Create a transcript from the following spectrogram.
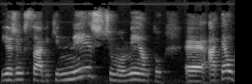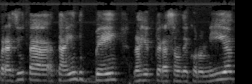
E a gente sabe que neste momento, é, até o Brasil está tá indo bem na recuperação da economia,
